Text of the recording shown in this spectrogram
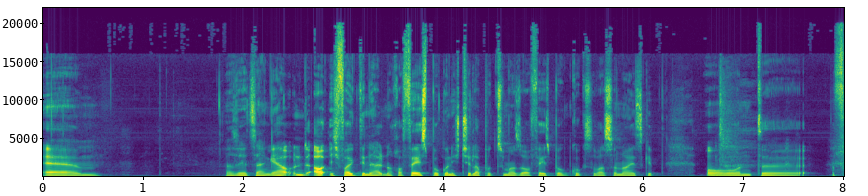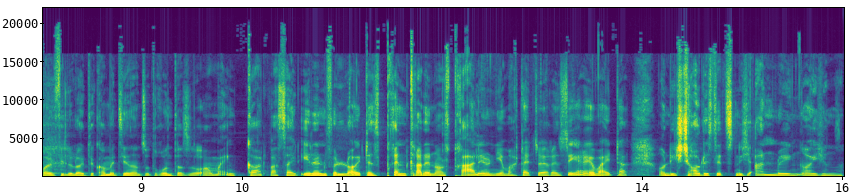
Ähm, also jetzt sagen, ja, und ich folge denen halt noch auf Facebook und ich chill ab und zu mal so auf Facebook und gucke so, was so Neues gibt. Und äh, voll viele Leute kommentieren dann so drunter so, oh mein Gott, was seid ihr denn für Leute? Es brennt gerade in Australien und ihr macht halt eure Serie weiter und ich schaue das jetzt nicht an wegen euch und so.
